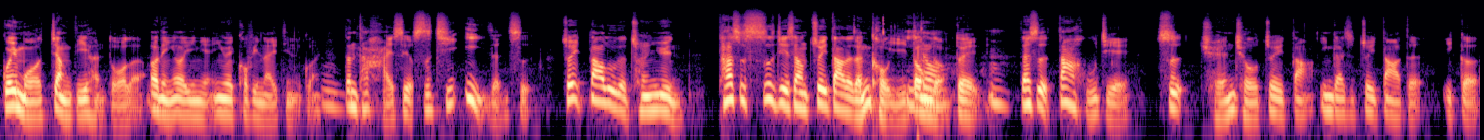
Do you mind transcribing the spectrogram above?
规模降低很多了。二零二一年因为 COVID-19 的关系，嗯、但它还是有十七亿人次。所以大陆的春运，它是世界上最大的人口移动的，动对。嗯、但是大壶节是全球最大，应该是最大的一个。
